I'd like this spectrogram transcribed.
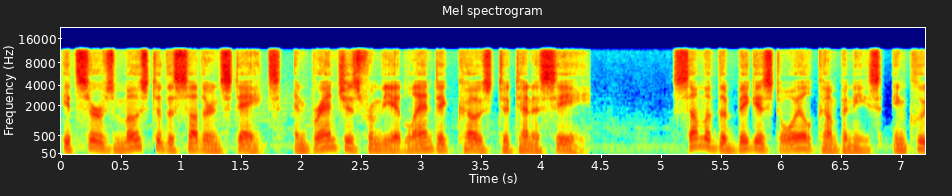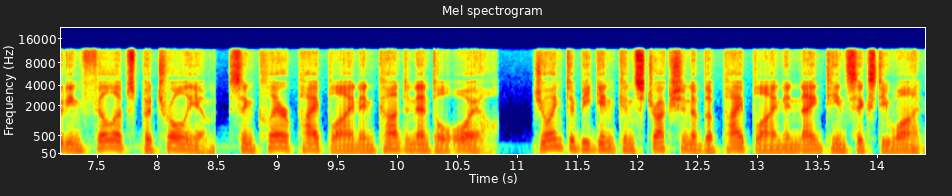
It serves most of the southern states, and branches from the Atlantic coast to Tennessee. Some of the biggest oil companies, including Phillips Petroleum, Sinclair Pipeline and Continental Oil, joined to begin construction of the pipeline in 1961.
